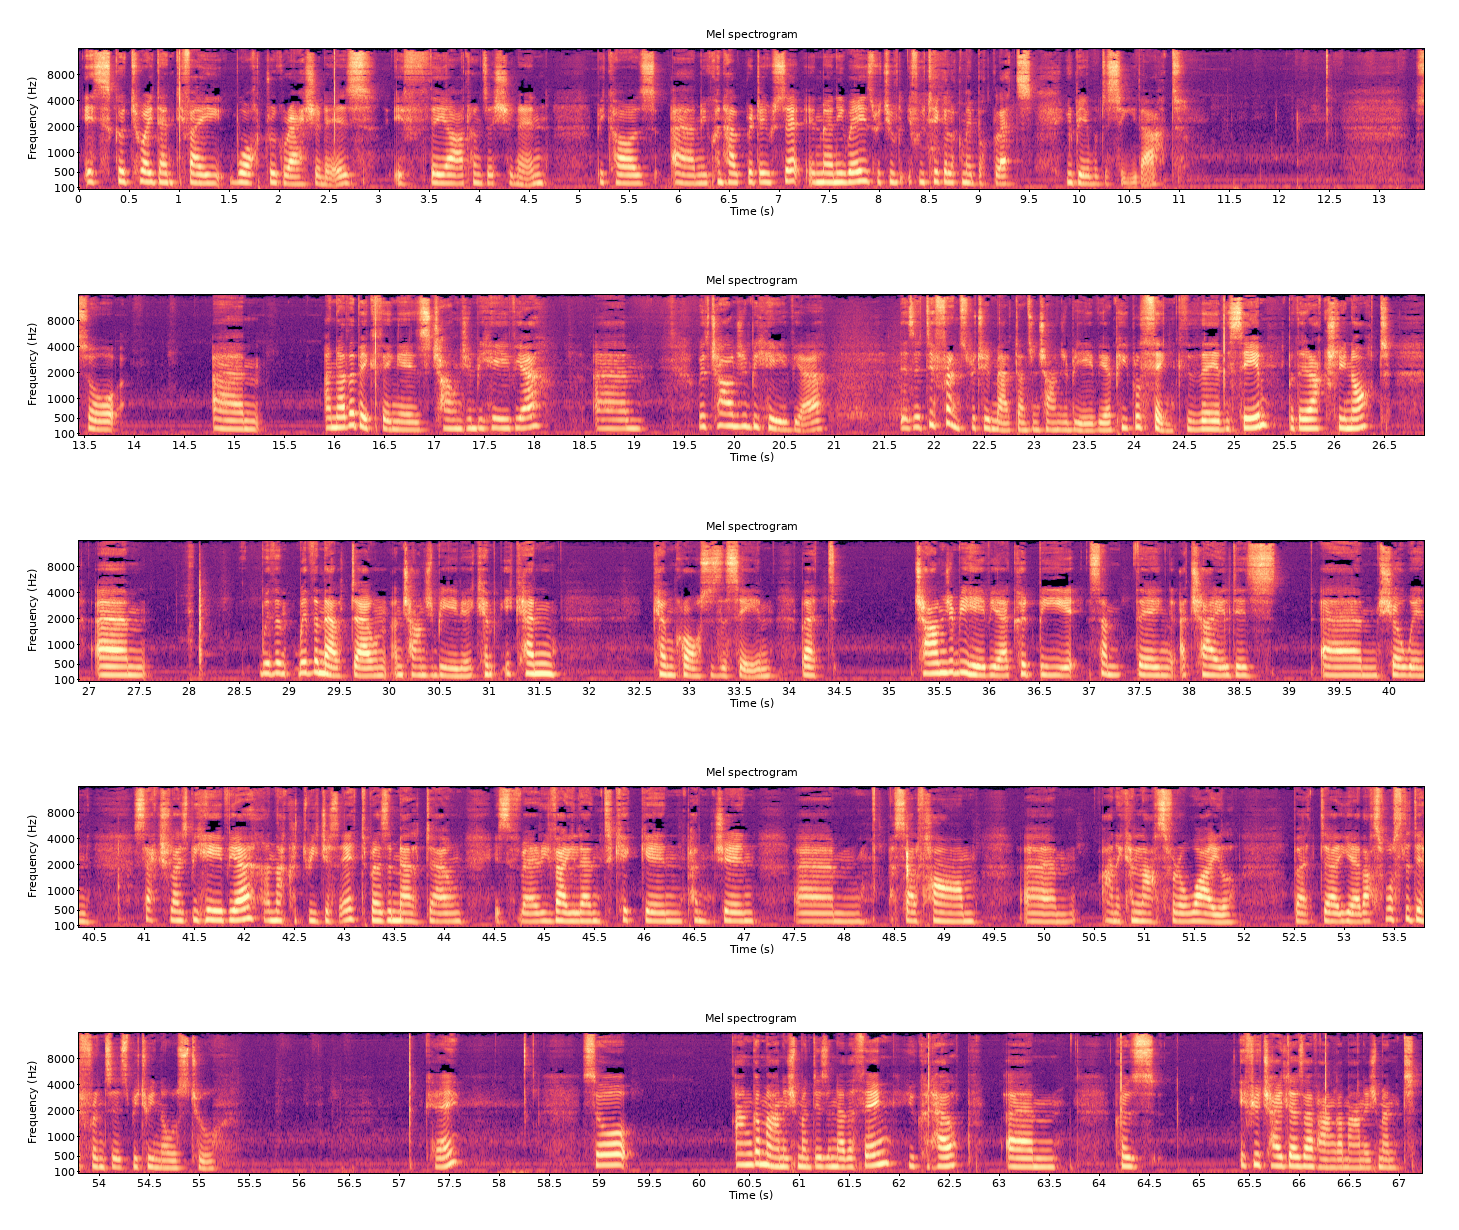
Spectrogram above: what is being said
it's good to identify what regression is if they are transitioning because um, you can help reduce it in many ways, which you, if you take a look at my booklets, you'll be able to see that. So, um, another big thing is challenging behaviour. Um, with challenging behaviour, there's a difference between meltdowns and challenging behaviour. People think that they're the same, but they're actually not. Um, with a, with the meltdown and challenging behaviour, it can, it can come across as the same, but challenging behaviour could be something a child is um, showing sexualized behaviour, and that could be just it. But as a meltdown, it's very violent, kicking, punching, um, self harm, um, and it can last for a while. But uh, yeah, that's what's the differences between those two. Okay. So, anger management is another thing you could help. Because um, if your child does have anger management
